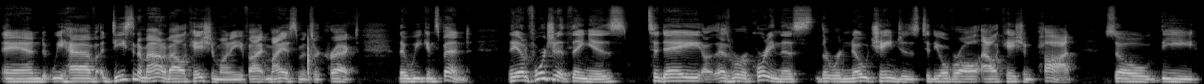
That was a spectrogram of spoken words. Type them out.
and we have a decent amount of allocation money, if I, my estimates are correct, that we can spend. The unfortunate thing is today, uh, as we're recording this, there were no changes to the overall allocation pot. So the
